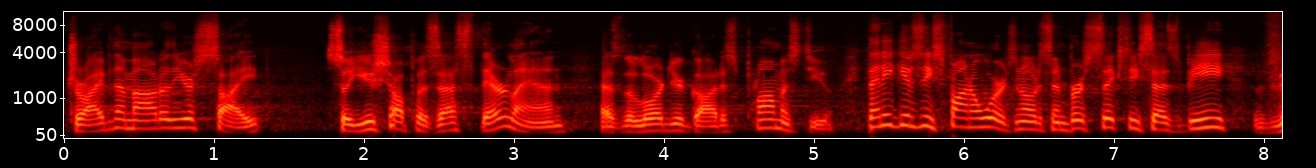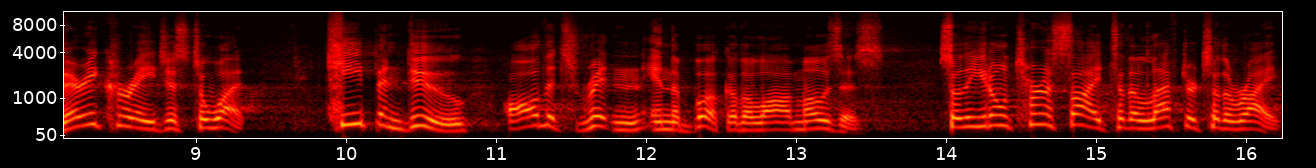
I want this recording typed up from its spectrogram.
drive them out of your sight, so you shall possess their land as the Lord your God has promised you. Then he gives these final words. Notice in verse 6 he says, Be very courageous to what? Keep and do all that's written in the book of the law of Moses, so that you don't turn aside to the left or to the right.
